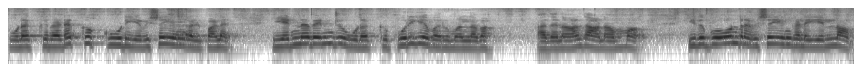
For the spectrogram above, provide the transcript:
உனக்கு நடக்கக்கூடிய விஷயங்கள் பல. என்னவென்று உனக்கு புரிய வரும் அல்லவா அதனால் தான் அம்மா இது போன்ற விஷயங்களை எல்லாம்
